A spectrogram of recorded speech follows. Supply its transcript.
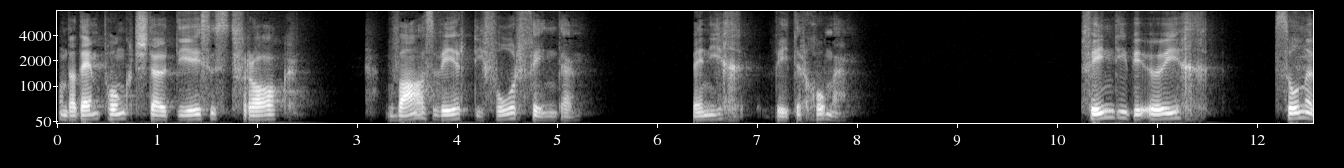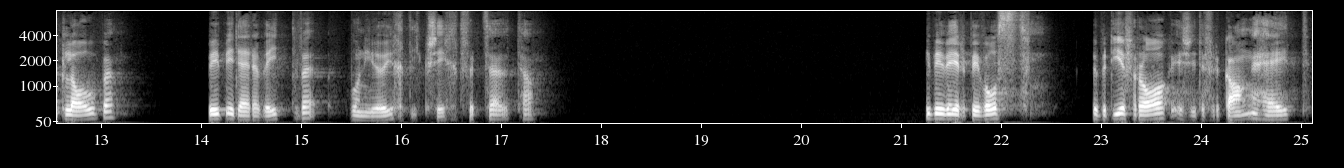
Und an dem Punkt stellt Jesus die Frage, was wird ich vorfinden, wenn ich wiederkomme? Finde ich bei euch so einen Glauben, wie bei dieser Witwe, wo ich euch die Geschichte erzählt habe? Ich bin mir bewusst, über diese Frage ist in der Vergangenheit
